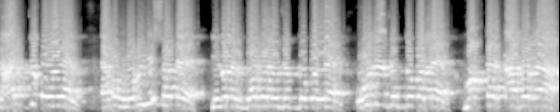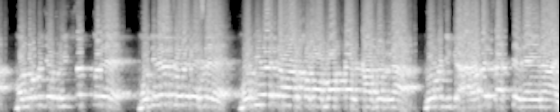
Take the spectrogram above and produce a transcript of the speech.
সাহায্য করলেন এবং নবীর সাথে কি করলেন বদরের যুদ্ধ করলেন, উহুদের যুদ্ধ করলেন, মক্কার কাফেররা নবী যখন হিজরত করে মদিনায় চলে গেছে, মদিনায় যাওয়ার পর মক্কার কাফেররা নবীজিকে আরামে থাকতে দেয় নাই।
